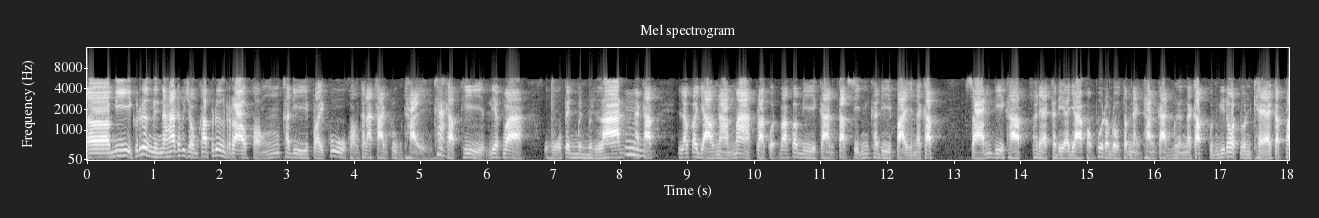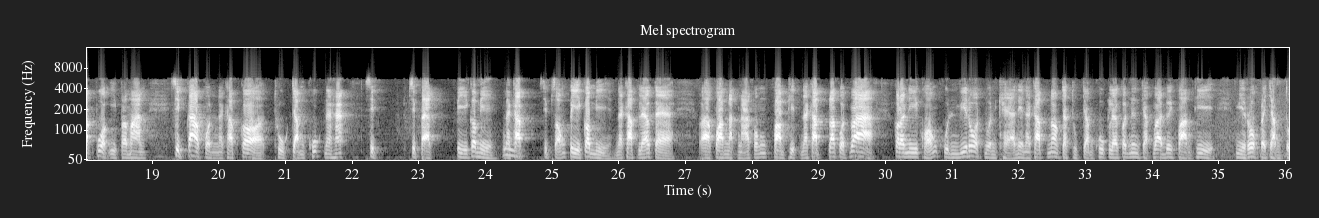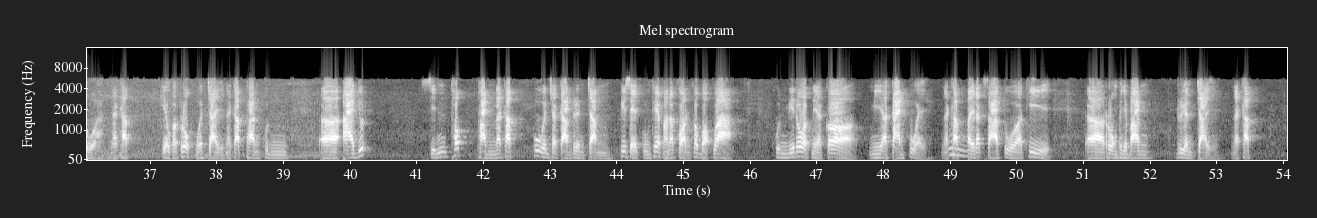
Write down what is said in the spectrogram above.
เอ่อมีอีกเรื่องหนึ่งนะฮะท่านผู้ชมครับ เรื่องราวของคดีปล่อยกู้ของธนาคารกรุงไทยค่ะนะครับที่เรียกว่าโอ้โหเป็นหมื่นหมื่นๆล้านอืมนะครับ แล้วก็ยาวนานมากปรากฏว่าก็มีการตัดสินคดีไปนะครับศาลดีคาแผนกคดีอาญาของผู้ดำรงตำแหน่งทางการเมืองนะครับ คุณวิโรจน์นวลแขกับพรรคพวกอีกประมาณ 19 คนนะครับ ก็ถูกจำคุกนะฮะ10 18 ปีก็มีนะครับ 12 ปีก็มีนะครับ แล้วแต่อ่าความหนักหนาของความผิดนะครับ ปรากฏว่า กรณีของคุณวิโรจน์นวลแขเนี่ยนะครับ นอกจากถูกจำคุกแล้วก็เนื่องจากว่าด้วยความที่มีโรคประจำตัวนะครับ เกี่ยวกับโรคหัวใจนะครับ ทางคุณเอ่ออายุธสินทบพันธ์นะครับ ผู้บัญชาการเรือนจำพิเศษกรุงเทพมหานครก็บอกว่า คุณวิโรจน์เนี่ยก็มีอาการป่วยนะครับอืมไปรักษาตัวที่เอ่อโรงพยาบาลเรือนใจนะครับ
